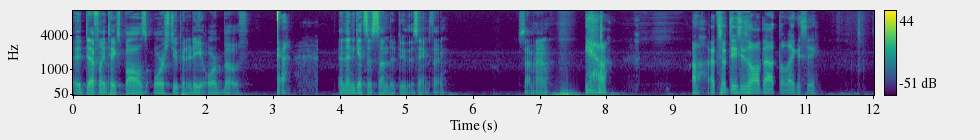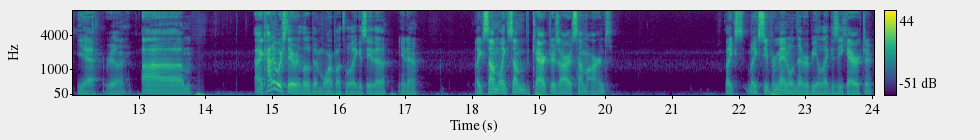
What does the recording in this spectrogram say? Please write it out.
it definitely takes balls or stupidity or both. And then gets his son to do the same thing somehow. Yeah. Oh, that's what DC's all about—the legacy. Yeah, really. Um, I kind of wish they were a little bit more about the legacy, though. You know, like some like some characters are, some aren't. Like like Superman will never be a legacy character.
